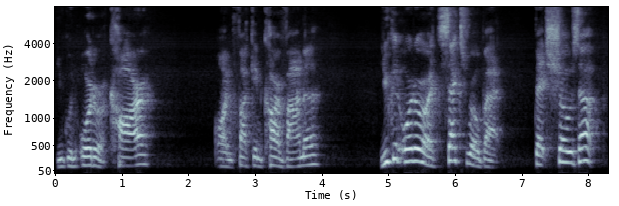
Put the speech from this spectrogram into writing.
You can order a car on fucking Carvana. You could order a sex robot that shows up.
